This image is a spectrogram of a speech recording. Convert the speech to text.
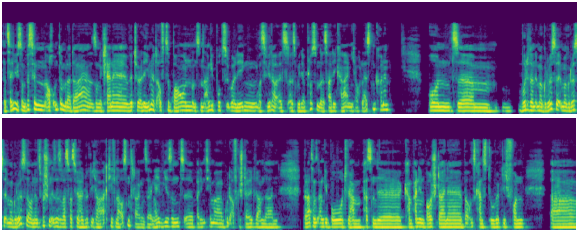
tatsächlich so ein bisschen auch unterm Radar so eine kleine virtuelle Unit aufzubauen, uns ein Angebot zu überlegen, was wir da als, als Media Plus und als HDK eigentlich auch leisten können und ähm, wurde dann immer größer, immer größer, immer größer. Und inzwischen ist es was, was wir halt wirklich auch aktiv nach außen tragen und sagen, hey, wir sind äh, bei dem Thema gut aufgestellt, wir haben da ein Beratungsangebot, wir haben passende Kampagnenbausteine. Bei uns kannst du wirklich von äh,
